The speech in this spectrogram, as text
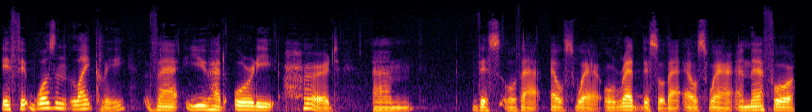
if it wasn't likely that you had already heard um, this or that elsewhere, or read this or that elsewhere, and therefore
